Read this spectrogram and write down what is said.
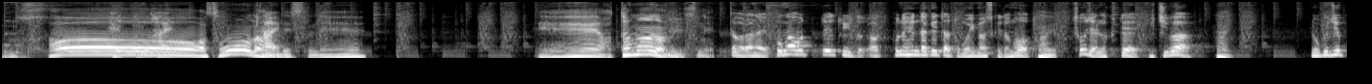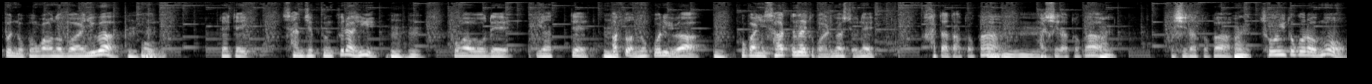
ります。はあ、そうなんですね。ええ頭なんですね。だからね小顔ってというとあこの辺だけだと思いますけども、はい。そうじゃなくてうちははい。60分の小顔の場合にはもう大体30分くらいうんうん。小顔でやって、あとは残りは他に触ってないところありますよね。肩だとか、うんうんうん。足だとか、はい。腰だとか、はい。そういうところも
